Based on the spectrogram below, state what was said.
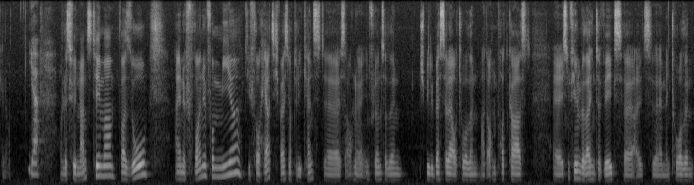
genau. Ja. Und das Finanzthema war so, eine Freundin von mir, die Frau Herz, ich weiß nicht, ob du die kennst, äh, ist auch eine Influencerin, Spiegel-Bestseller-Autorin, hat auch einen Podcast, äh, ist in vielen Bereichen unterwegs äh, als äh, Mentorin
